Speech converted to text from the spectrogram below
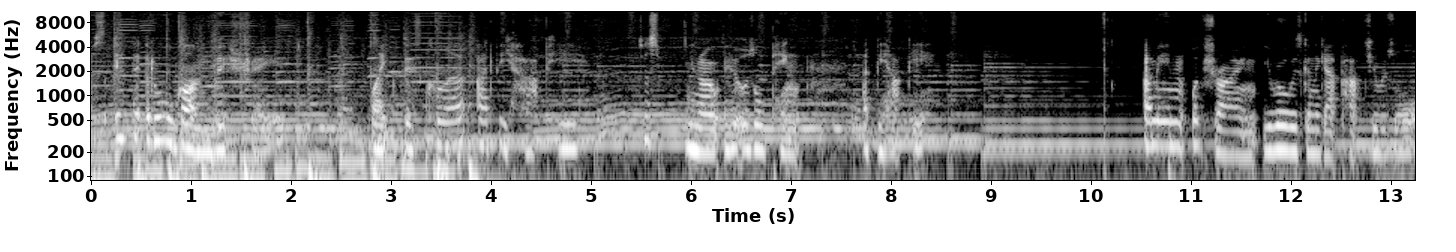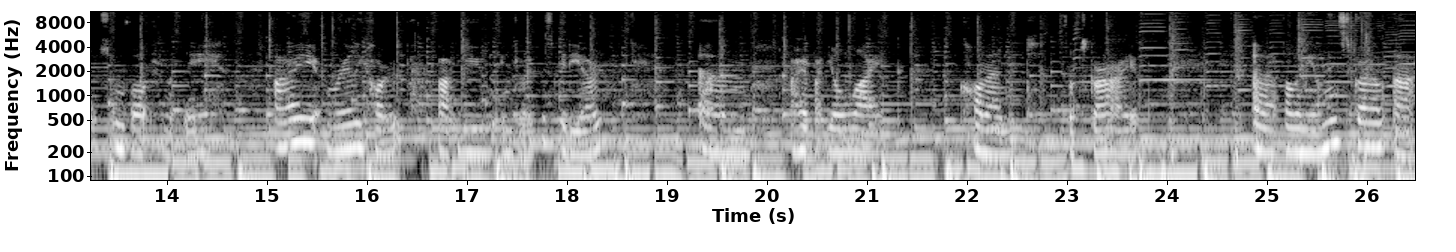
Just if it had all gone this shade, like this colour, I'd be happy. Just, you know, if it was all pink, I'd be happy. I mean, with Shrine, you're always going to get patchy results, unfortunately. I really hope that you enjoyed this video. Um, I hope that you'll like, comment, subscribe. Uh, follow me on Instagram at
